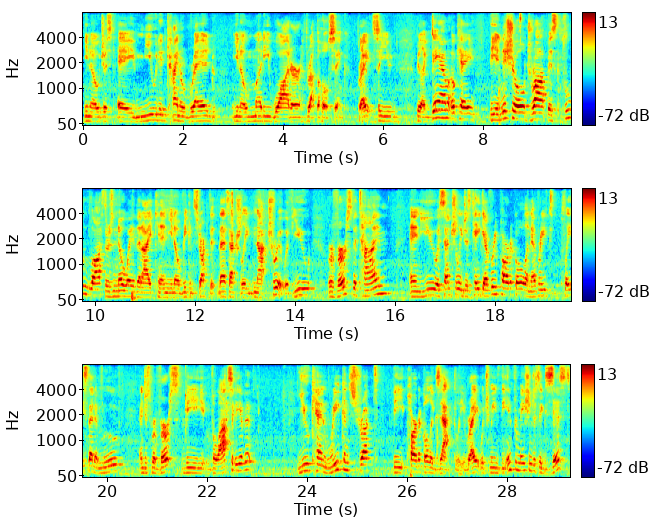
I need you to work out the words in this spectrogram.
you know, just a muted kind of red, you know, muddy water throughout the whole sink, right? So you'd be like, damn, okay, the initial drop is completely lost. There's no way that I can, you know, reconstruct it. That's actually not true. If you reverse the time and you essentially just take every particle and every t- place that it moved and just reverse the velocity of it, you can reconstruct the particle exactly, right? Which means the information just exists.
